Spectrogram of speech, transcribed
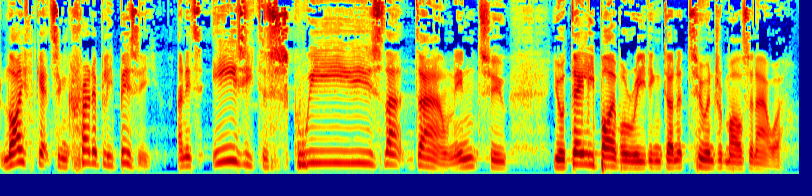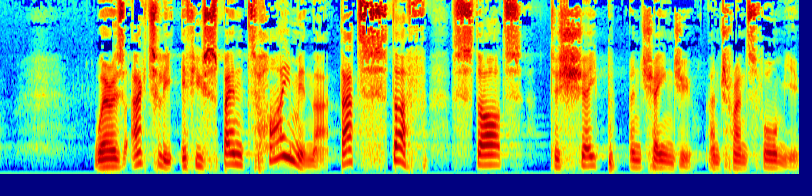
Life gets incredibly busy, and it's easy to squeeze that down into your daily Bible reading done at 200 miles an hour. Whereas actually, if you spend time in that, that stuff starts to shape and change you and transform you.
